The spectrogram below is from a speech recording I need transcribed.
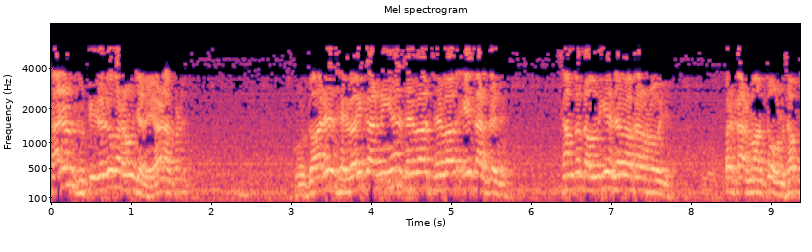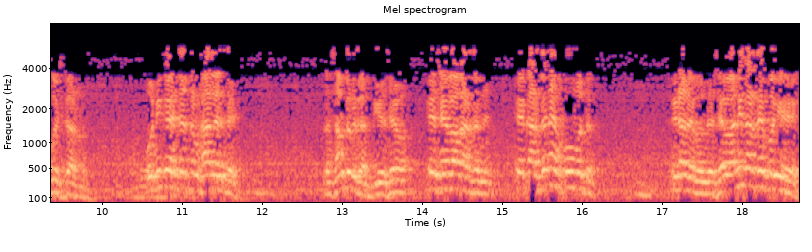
ਸਾਰਿਆਂ ਨੂੰ ਛੁੱਟੀ ਦੇ ਦਿਓ, ਘਰੋਂ ਚਲੇ ਜਾਣ ਆਪਣੇ। ਗੁਰਦੁਆਰੇ ਸੇਵਾ ਹੀ ਕਰਨੀ ਹੈ, ਸੇਵਾ ਸੇਵਾ ਇਹ ਕਰਦੇ ਨੇ। ਸੰਗਤ ਆਉਂਦੀ ਹੈ, ਸੇਵਾ ਕਰਨ ਰੋਜ਼। ਪਰ ਕਰਮਾਂ ਧੋਣ ਸਭ ਕੁਝ ਕਰਨ। ਉਹ ਨਹੀਂ ਕਿਸੇ ਤੇ ਤਨਖਾਹ ਲੈਂਦੇ। ਸੰਗਤ ਕਰਦੀ ਹੈ ਸੇਵਾ। ਇਹ ਸੇਵਾ ਕਰਦੇ ਨੇ। ਇਹ ਕਰਦੇ ਨੇ ਹਕੂਮਤ। ਇਹਨਾਂ ਦੇ ਬੰਦੇ ਸੇਵਾ ਨਹੀਂ ਕਰਦੇ ਕੋਈ ਇਹ।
